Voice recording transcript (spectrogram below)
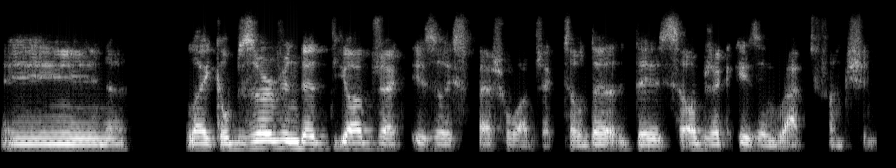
And uh, like observing that the object is a special object. So the, this object is a wrapped function.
